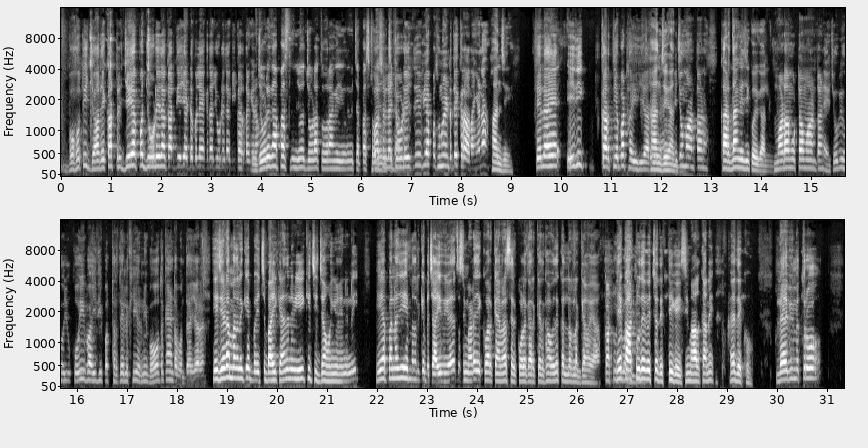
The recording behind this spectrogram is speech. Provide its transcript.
ਬਹੁਤ ਹੀ ਜ਼ਿਆਦਾ ਘੱਟ ਜੇ ਆਪਾਂ ਜੋੜੇ ਦਾ ਕਰ ਦਈਏ ਜੈਡ ਬਲੈਕ ਦਾ ਜੋੜੇ ਦਾ ਕੀ ਕਰ ਦਾਂਗੇ? ਜੋੜੇ ਦਾ ਆਪਾਂ ਜੋ ਜੋੜਾ ਤੋਰਾਂਗੇ ਉਹਦੇ ਵਿੱਚ ਆਪਾਂ ਬਸ ਸਟੋਰੀ ਲੈ ਜੋੜੇ ਦੇ ਵੀ ਆਪਾਂ ਤੁਹਾਨੂੰ ਐਂਡ ਤੇ ਕਰਾ ਦਾਂਗੇ ਨਾ। ਹਾਂਜੀ। ਤੇ ਲੈ ਇਹਦੀ ਕਰਤੀ ਆਪਾਂ 28000 ਹਾਂਜੀ, ਇਹ ਹਾਂਜੀ। ਚੋਂ ਮਾਨਤਾਨ। ਕਰ ਦਾਂਗੇ ਜੀ ਕੋਈ ਗੱਲ ਨਹੀਂ। ਮਾੜਾ ਮੋਟਾ ਮਾਨਤਾਨ ਇਹ ਚੋਂ ਵੀ ਹੋ ਜੂ। ਕੋਈ ਬਾਈ ਦੀ ਪੱਥਰ ਤੇ ਲਖੀਰ ਨਹੀਂ ਬਹੁਤ ਘੈਂਟ ਬੰਦਾ ਯਾਰ। ਇਹ ਜਿਹੜਾ ਮਤਲਬ ਕਿ ਵਿੱਚ ਬਾਈ ਕਹਿੰਦੇ ਨੇ ਵੀ ਇਹ ਕੀ ਚੀਜ਼ਾਂ ਹੋਈਆਂ ਹੋਈਆਂ ਨੇ ਨਹੀਂ। ਇਹ ਆਪਾਂ ਨਾ ਜੀ ਇਹ ਮਤਲਬ ਕਿ ਬਚਾਈ ਹੋਈ ਹੈ ਤੁਸੀਂ ਮਾੜਾ ਜਿਹਾ ਇੱਕ ਵਾਰ ਕੈਮਰਾ ਸਿਰ ਕੋਲ ਕਰਕੇ ਦਿਖਾਓ ਇਹਦੇ ਕਲਰ ਲੱਗਿਆ ਹੋਇਆ। ਕਾਟੂ ਇਹ ਕਾਟੂ ਦੇ ਵਿੱਚੋਂ ਦਿੱਤੀ ਗਈ ਸੀ ਮਾਲਕਾਂ ਨੇ। ਇਹ ਦੇਖੋ। ਲੈ ਵੀ ਮਿੱਤਰੋ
